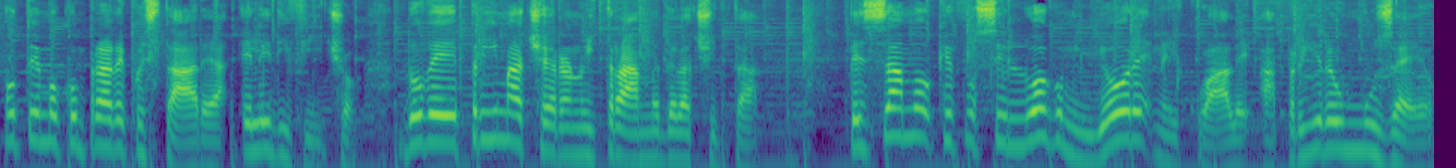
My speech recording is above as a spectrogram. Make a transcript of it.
potemmo comprare quest'area e l'edificio, dove prima c'erano i tram della città. Pensammo che fosse il luogo migliore nel quale aprire un museo.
